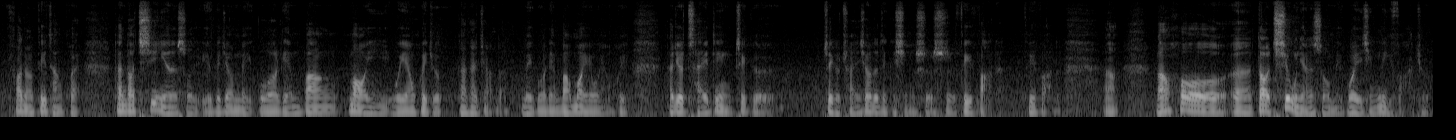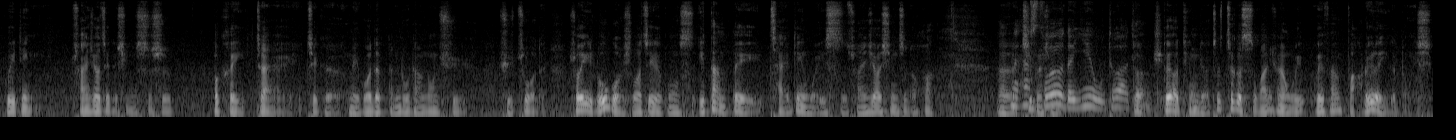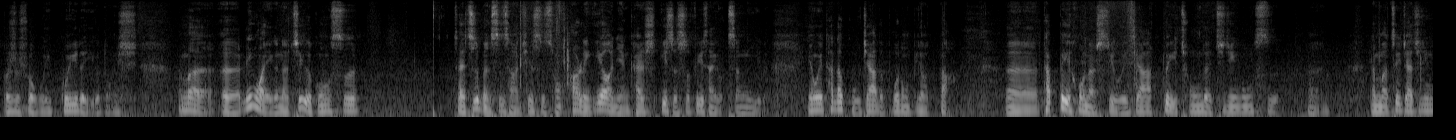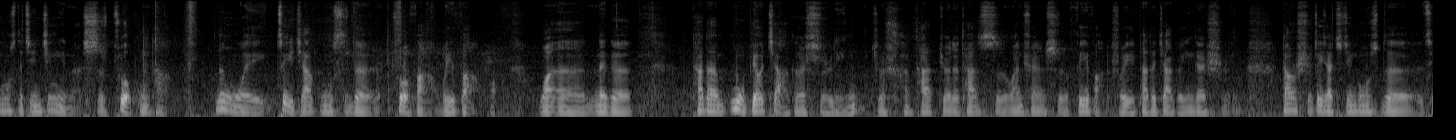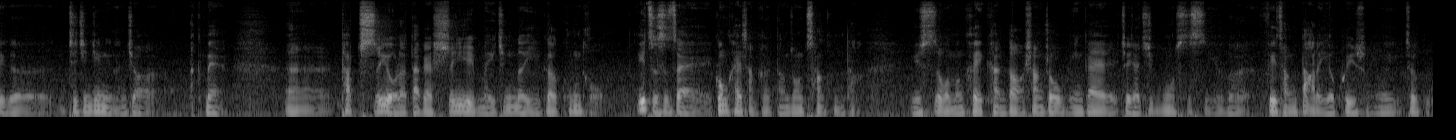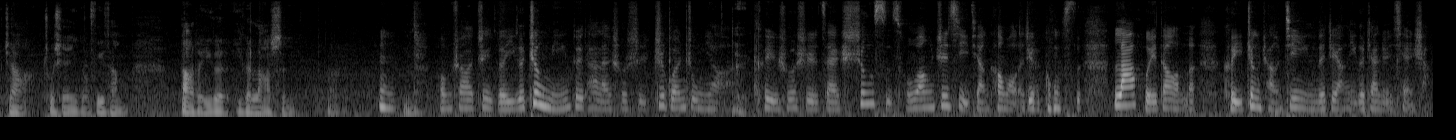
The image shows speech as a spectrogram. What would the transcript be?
发展非常快。但到七一年的时候，有一个叫美国联邦贸易委员会，就刚才讲的美国联邦贸易委员会，他就裁定这个这个传销的这个形式是非法的，非法的啊。然后呃，到七五年的时候，美国已经立法，就规定传销这个形式是不可以在这个美国的本土当中去。去做的，所以如果说这个公司一旦被裁定为是传销性质的话，呃，基本上所有的业务都要停止，都要停掉。这这个是完全违违反法律的一个东西，不是说违规的一个东西。那么呃，另外一个呢，这个公司在资本市场其实从二零一二年开始一直是非常有争议的，因为它的股价的波动比较大。呃，它背后呢是有一家对冲的基金公司，嗯，那么这家基金公司的基金经理呢是做空它，认为这家公司的做法违法。完呃那个，它的目标价格是零，就是他觉得它是完全是非法的，所以它的价格应该是零。当时这家基金公司的这个基金经理人叫 Ackman，呃，他持有了大概十亿美金的一个空头，一直是在公开场合当中唱空它。于是我们可以看到，上周五应该这家基金公司是有个非常大的一个亏损，因为这个股价出现一个非常大的一个一个拉升。嗯，我们说这个一个证明对他来说是至关重要，可以说是在生死存亡之际，将康宝的这个公司拉回到了可以正常经营的这样一个战略线上。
